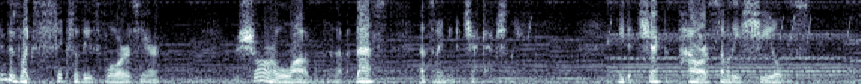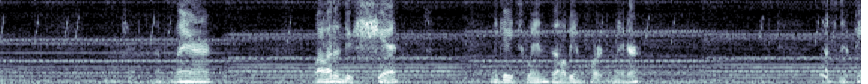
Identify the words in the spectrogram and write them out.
Think there's like six of these floors here. There sure are a lot of them. I know that, But that's that's what I need to check actually. I Need to check the power of some of these shields. Okay, nothing there. Wow, that doesn't do shit. Negates wind, that'll be important later. That's nifty.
